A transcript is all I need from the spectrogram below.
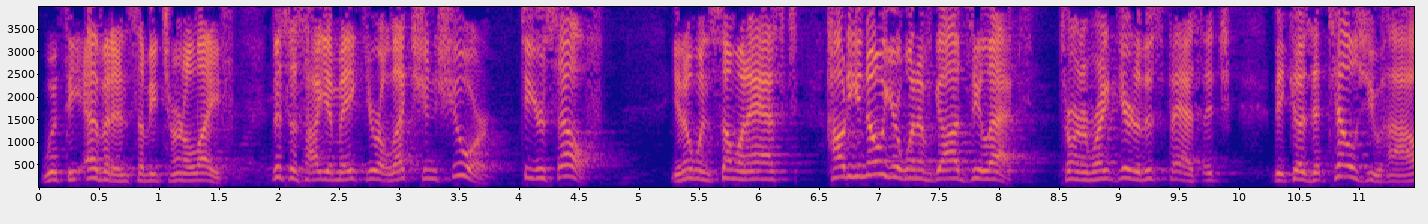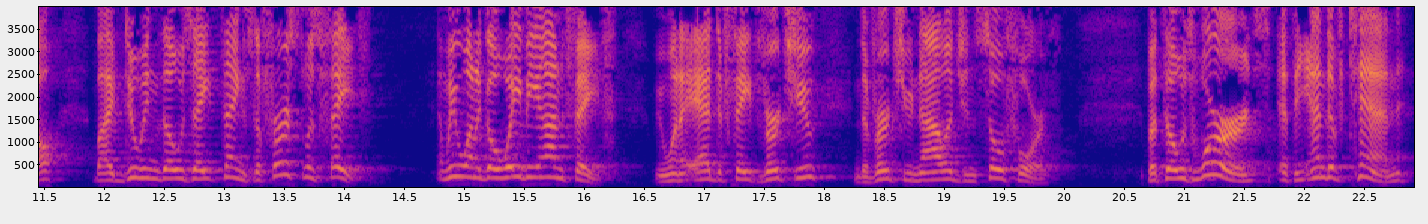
with the evidence of eternal life. This is how you make your election sure to yourself. You know, when someone asks, how do you know you're one of God's elect? Turn them right here to this passage because it tells you how by doing those eight things. The first was faith. And we want to go way beyond faith. We want to add to faith virtue and to virtue knowledge and so forth. But those words at the end of 10,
